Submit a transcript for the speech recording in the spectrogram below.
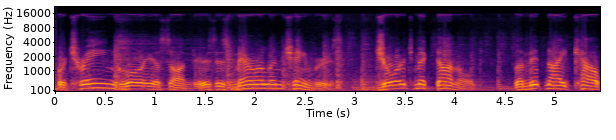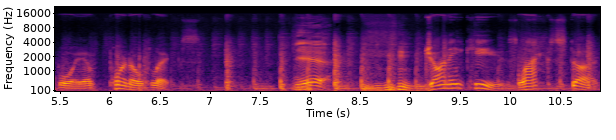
Portraying Gloria Saunders is Marilyn Chambers, George McDonald, the midnight cowboy of porno flicks. Yeah. Johnny Keyes, Black Stud.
